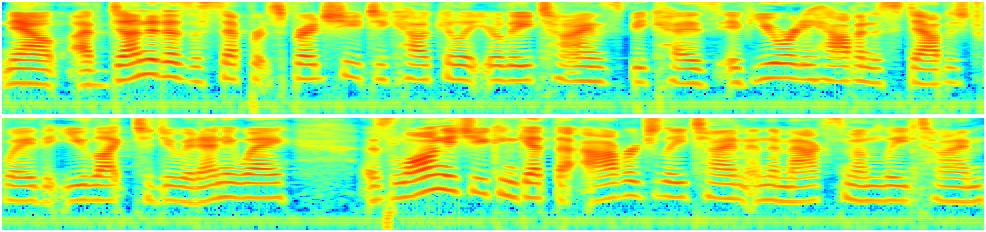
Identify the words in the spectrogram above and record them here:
Now, I've done it as a separate spreadsheet to calculate your lead times because if you already have an established way that you like to do it anyway, as long as you can get the average lead time and the maximum lead time,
